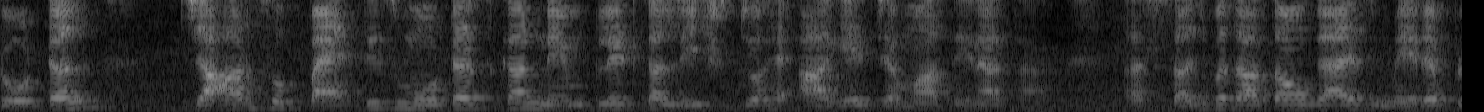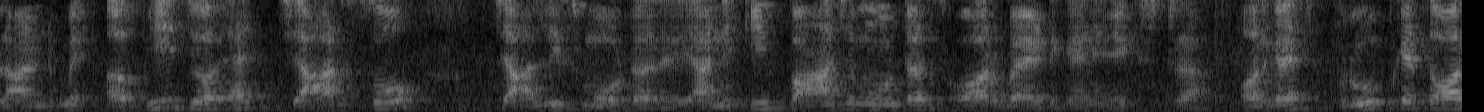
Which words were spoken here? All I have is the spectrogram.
टोटल 435 मोटर्स का नेम प्लेट का लिस्ट जो है आगे जमा देना था। और सच बताता हूँ गैस मेरे प्लांट में अभी जो है 400 चालीस मोटर है, यानी कि पाँच मोटर्स और बैठ गए हैं एक्स्ट्रा और गैस प्रूफ के तौर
